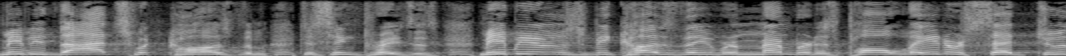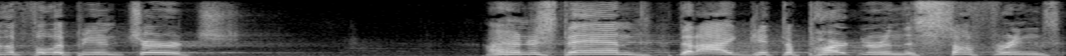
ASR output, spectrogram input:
Maybe that's what caused them to sing praises. Maybe it was because they remembered, as Paul later said to the Philippian church, I understand that I get to partner in the sufferings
